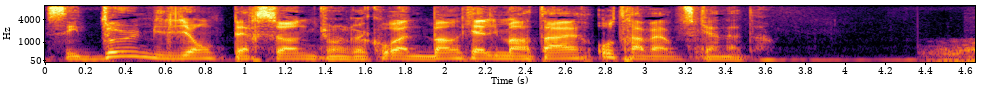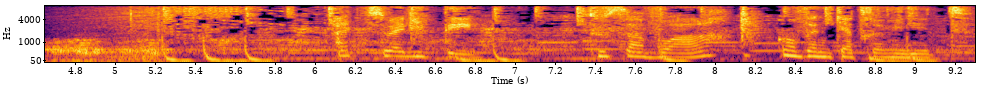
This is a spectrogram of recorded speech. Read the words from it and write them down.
C'est 2 millions de personnes qui ont recours à une banque alimentaire au travers du Canada. Actualité. Tout savoir en 24 minutes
